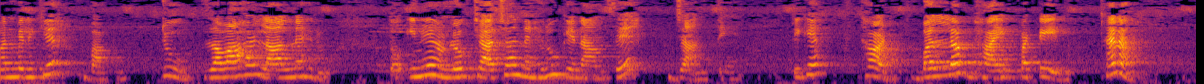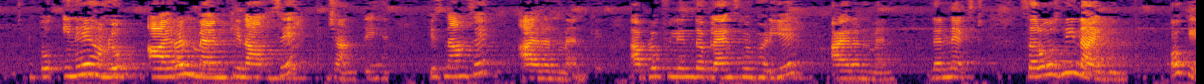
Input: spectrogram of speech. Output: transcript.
वन में लिखिए, बापू। टू जवाहरलाल नेहरू। तो इन्हें हम लोग चाचा नेहरू के नाम से जानते हैं, ठीक है? थर्ड वल्लभ भाई पटेल, है ना? तो इन्हें हम लोग आयरन मैन के नाम से जानते हैं। किस नाम से? आयरन मैन के। आप लोग फिल इन द ब्लैंक्स में भरिए iron man then next Sarojini Naidu. Okay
